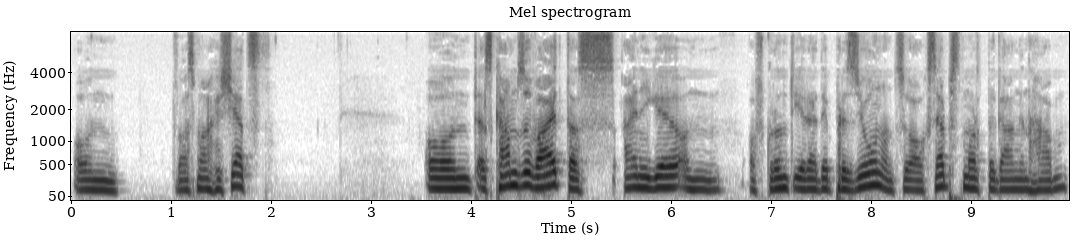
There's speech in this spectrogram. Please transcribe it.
und was mache ich jetzt? Und es kam so weit, dass einige und aufgrund ihrer Depression und so auch Selbstmord begangen haben.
